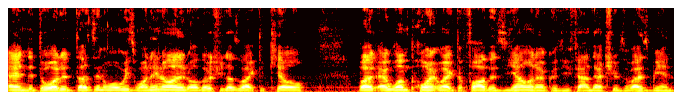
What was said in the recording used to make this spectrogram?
And the daughter doesn't always want in on it, although she does like to kill. But at one point, like the father's yelling at her because he found out she was a lesbian,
